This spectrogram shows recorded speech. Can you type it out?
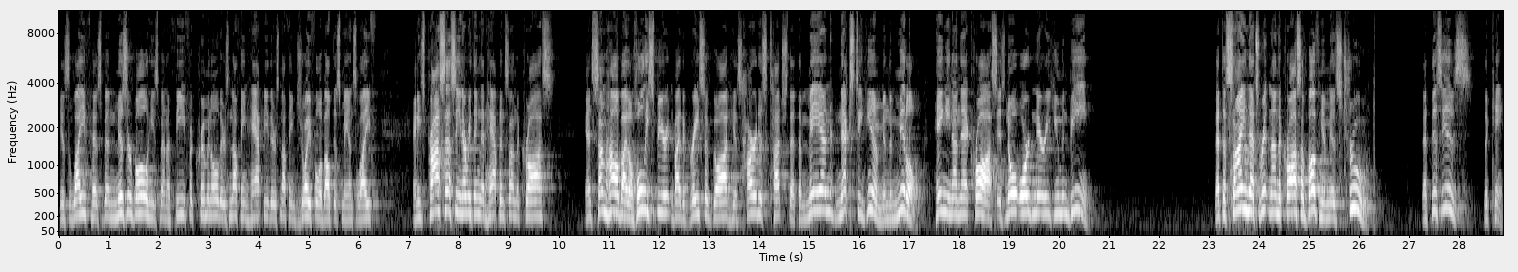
His life has been miserable. He's been a thief, a criminal. There's nothing happy, there's nothing joyful about this man's life. And he's processing everything that happens on the cross. And somehow, by the Holy Spirit and by the grace of God, his heart is touched that the man next to him in the middle, hanging on that cross, is no ordinary human being. That the sign that's written on the cross above him is true. That this is the King,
